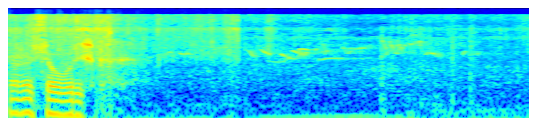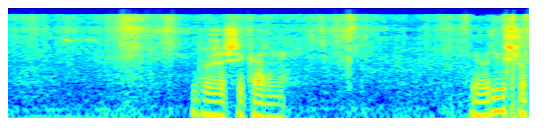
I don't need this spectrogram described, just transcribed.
Теж все в урішках. Дуже шикарний. І орішок.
